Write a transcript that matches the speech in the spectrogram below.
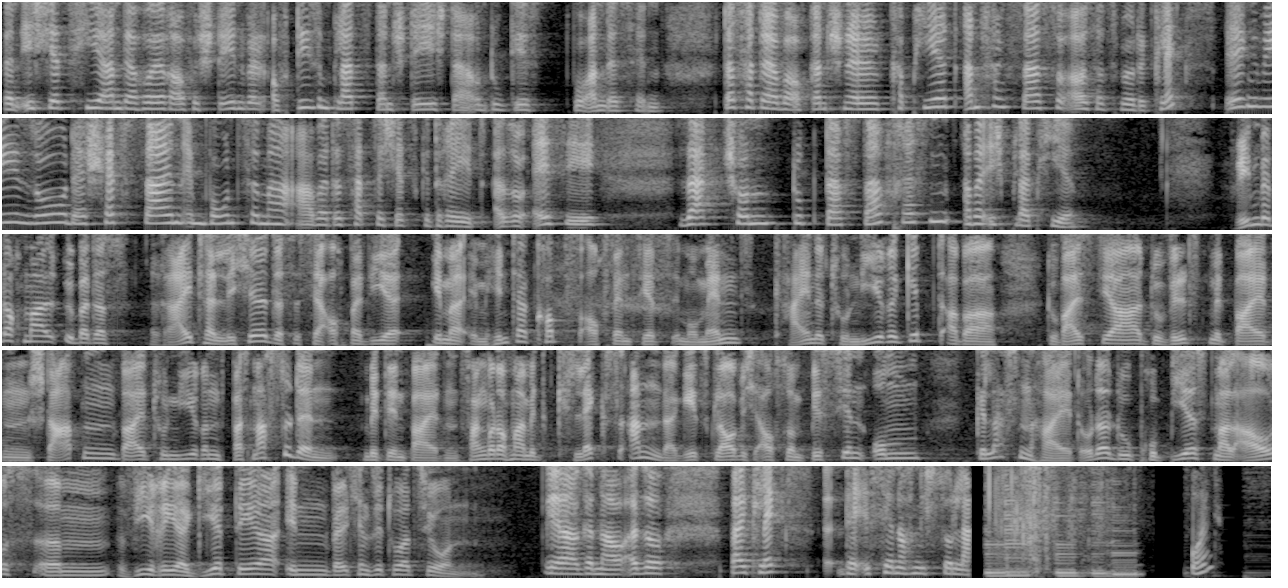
wenn ich jetzt hier an der Heuraufe stehen will, auf diesem Platz, dann stehe ich da und du gehst woanders hin. Das hat er aber auch ganz schnell kapiert. Anfangs sah es so aus, als würde Klecks irgendwie so der Chef sein im Wohnzimmer, aber das hat sich jetzt gedreht. Also AC sagt schon, du darfst da fressen, aber ich bleib hier. Reden wir doch mal über das Reiterliche. Das ist ja auch bei dir immer im Hinterkopf, auch wenn es jetzt im Moment keine Turniere gibt. Aber du weißt ja, du willst mit beiden starten bei Turnieren. Was machst du denn mit den beiden? Fangen wir doch mal mit Klecks an. Da geht's, glaube ich, auch so ein bisschen um Gelassenheit, oder? Du probierst mal aus, ähm, wie reagiert der in welchen Situationen? Ja, genau. Also bei Klecks, der ist ja noch nicht so lang.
